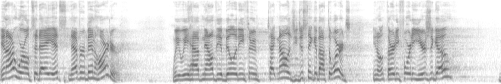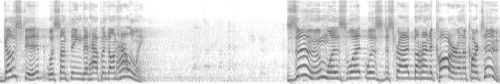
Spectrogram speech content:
in our world today, it's never been harder. We, we have now the ability through technology. Just think about the words. You know, 30, 40 years ago, ghosted was something that happened on Halloween. Zoom was what was described behind a car on a cartoon.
